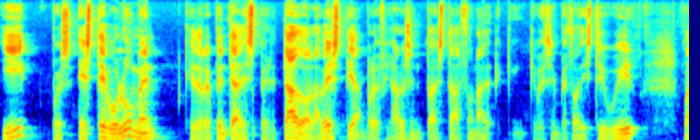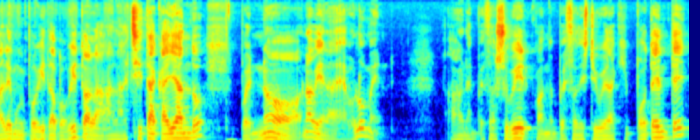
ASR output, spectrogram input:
Y pues este volumen que de repente ha despertado a la bestia, porque fijaros en toda esta zona que se empezó a distribuir, ¿vale? Muy poquito a poquito, a la, chita callando, pues no, no había nada de volumen. Ahora empezó a subir cuando empezó a distribuir aquí potente,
